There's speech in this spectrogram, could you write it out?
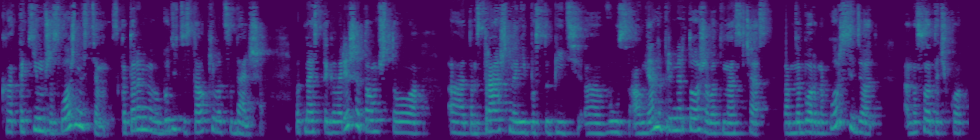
к таким же сложностям, с которыми вы будете сталкиваться дальше. Вот, Настя, ты говоришь о том, что а, там страшно не поступить а, в ВУЗ, а у меня, например, тоже вот у нас сейчас там набор на курс идет а, на соточку,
